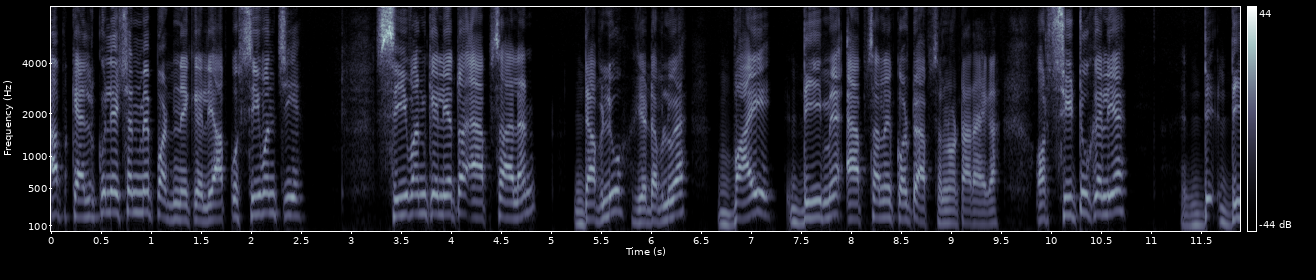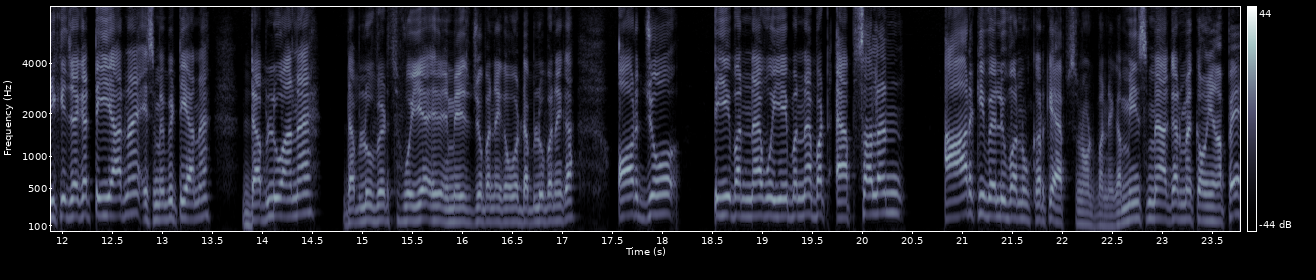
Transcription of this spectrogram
अब कैलकुलेशन में पढ़ने के लिए आपको सी वन चाहिए। सी वन के लिए तो एप्साइलन डब्ल्यू ये डब्ल्यू है बाई डी में epsilon equal to epsilon naught आ रहेगा। और सी टू के लिए डी की जगह टी आना है, इसमें भी टी आना है। डब्ल्यू आना है डब्ल्यू विर्थ वही है इमेज जो बनेगा वो डब्ल्यू बनेगा। और जो टी बनना है वो ये बनना है बट एप्सलन आर की वैल्यू वन होकर के नॉट बनेगा। मीन्स में अगर मैं कहूँ यहाँ पे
